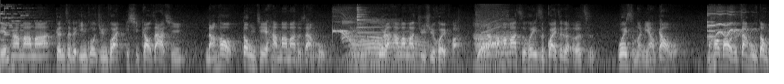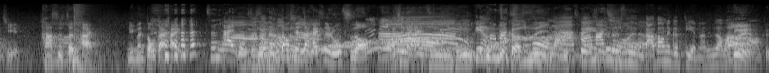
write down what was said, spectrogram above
连他妈妈跟这个英国军官一起告诈欺，然后冻结他妈妈的账户，不然他妈妈继续汇款。那他妈妈只会一直怪这个儿子，为什么你要告我？然后把我的账户冻结，他是真爱。你们都在害我，真爱我，真的到现在还是如此哦。他现在还执迷不悟。我跟妈妈寂寞啦，对妈妈真的是寂寞了。打到那个点了，你知道吗？对啊对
